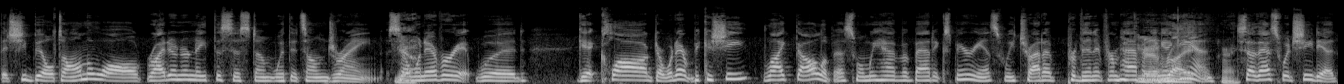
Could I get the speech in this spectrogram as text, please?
that she built on the wall right underneath the system with its own drain. So Yeah. whenever it would get clogged or whatever because she like all of us when we have a bad experience we try to prevent it from happening Yeah. Right, again right. so that's what she did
